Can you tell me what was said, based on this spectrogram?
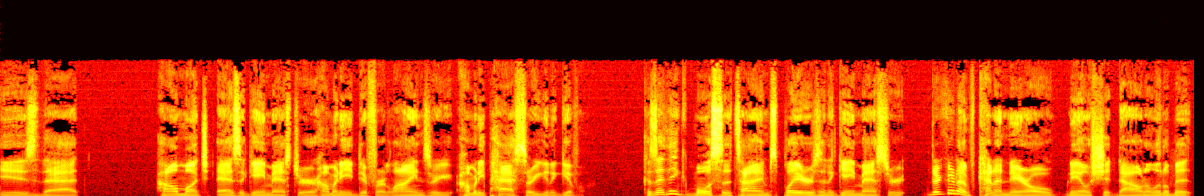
is that how much as a game master, how many different lines are you, how many paths are you going to give them? Because I think most of the times players and a game master, they're going to kind of narrow nail shit down a little bit.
